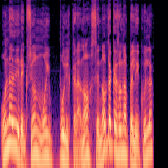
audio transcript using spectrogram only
una dirección muy pulcra, ¿no? Se nota que es una película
